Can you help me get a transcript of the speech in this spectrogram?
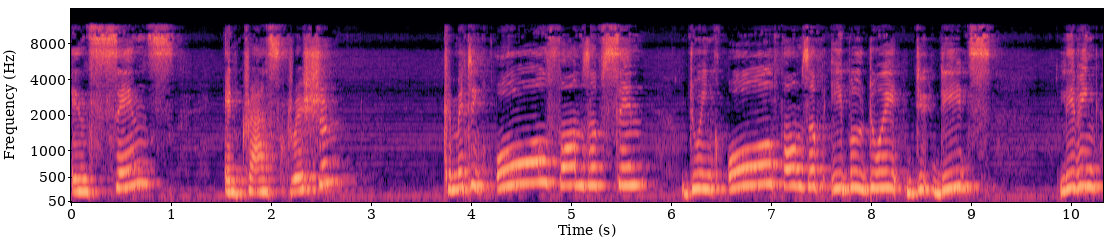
in sins, in transgression, committing all forms of sin, doing all forms of evil deeds, living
